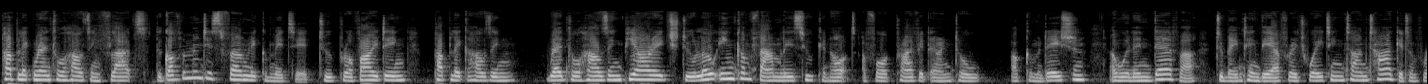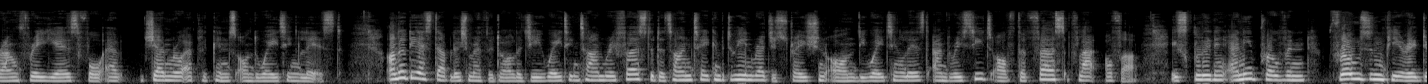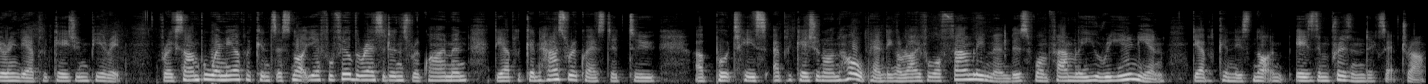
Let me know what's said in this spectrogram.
public rental housing flats, the government is firmly committed to providing public housing rental housing PRH to low-income families who cannot afford private rental accommodation and will endeavor to maintain the average waiting time target of around three years for general applicants on the waiting list. Under the established methodology, waiting time refers to the time taken between registration on the waiting list and receipt of the first flat offer, excluding any proven frozen period during the application period. For example, when the applicant has not yet fulfilled the residence requirement, the applicant has requested to uh, put his application on hold pending arrival of family members from family reunion. The applicant is not is imprisoned, etc.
